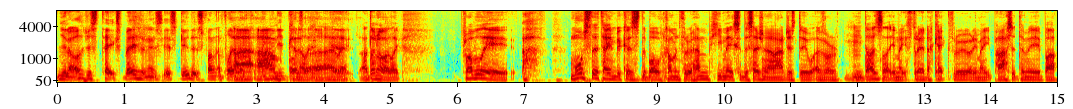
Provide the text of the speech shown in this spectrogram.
you know just takes space, and it's it's good. It's fun to play with. I, You I'm kind of like that. I Yeah. like. I don't know. Like probably. Most of the time because the ball coming through him, he makes a decision and I just do whatever he does. Like he might thread a kick through or he might pass it to me, but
